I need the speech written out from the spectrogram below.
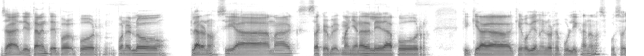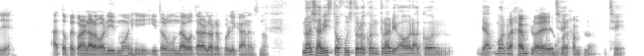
O sea, directamente, por, por ponerlo claro, ¿no? Si a Mark Zuckerberg mañana le da por que quiera que gobiernen los republicanos, pues oye, a tope con el algoritmo y, y todo el mundo a votar a los republicanos, ¿no? No, se ha visto justo lo contrario ahora con... Ya, bueno, Por ejemplo, ¿eh? Sí. Por ejemplo. sí.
